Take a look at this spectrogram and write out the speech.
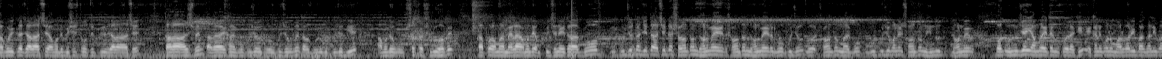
নাগরিকরা যারা আছে, আমাদের বিশিষ্ট অতিথি যারা আছে, তারা আসবেন। তারা এখানে গোপুজো গোপুজো করবে, তারপর গরুকে পুজো দিয়ে আমাদের উৎসবটা শুরু হবে। তারপর আমরা মেলা, আমাদের পিছনে এটা গো পুজোটা যেটা আছে, এটা সনাতন ধর্মে সনাতন ধর্মে এটা গো পুজো সনাতন গো পুজো মানে সনাতন হিন্দু ধর্মের পদ অনুযায়ী আমরা এটা করে রাখি। এখানে কোনো মারবাড়ি, বাঙালি বা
